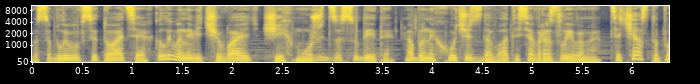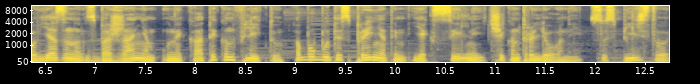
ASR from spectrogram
особливо в ситуаціях, коли вони відчувають, що їх можуть засудити або не хочуть здаватися вразливими. Це часто пов'язано з бажанням уникати конфлікту або бути сприйнятим як сильний чи контрольований. Суспільство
